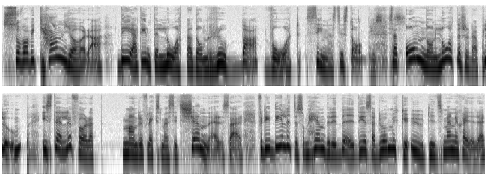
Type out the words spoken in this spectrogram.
Så vad vi kan göra det är att inte låta dem rubba vårt sinnestillstånd. Precis. Så att om någon låter sådär plump istället för att man reflexmässigt känner så här. För det är det lite som händer i dig. Det är så här, du har mycket urtidsmänniska i dig.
